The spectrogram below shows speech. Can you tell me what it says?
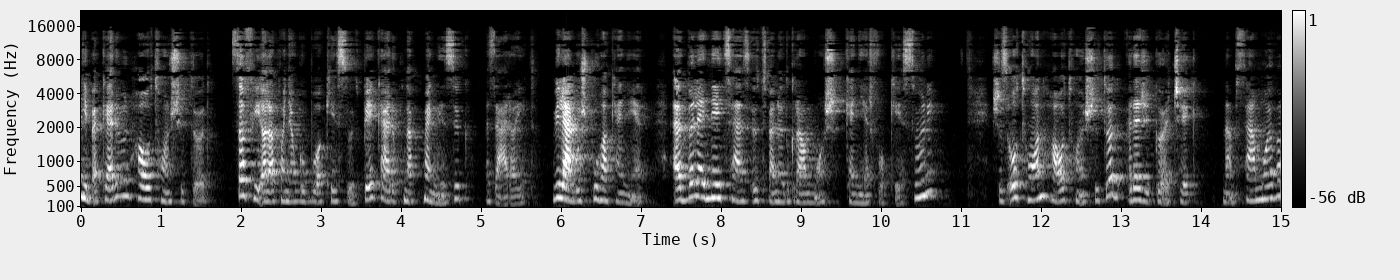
Mennyibe kerül, ha otthon sütöd? Szafi alapanyagokból készült pékáruknak megnézzük az árait. Világos puha kenyér. Ebből egy 455 grammos kenyér fog készülni, és az otthon, ha otthon sütöd, rezsiköltség nem számolva,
